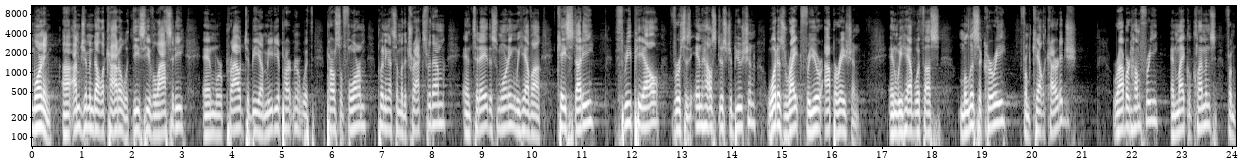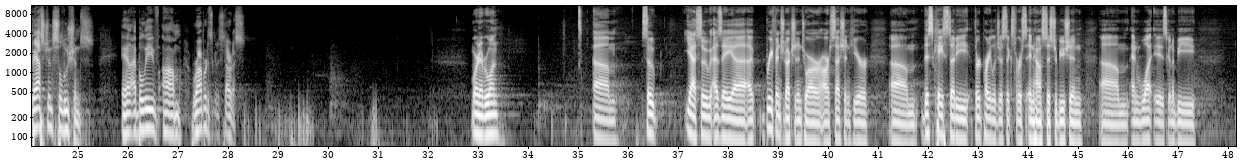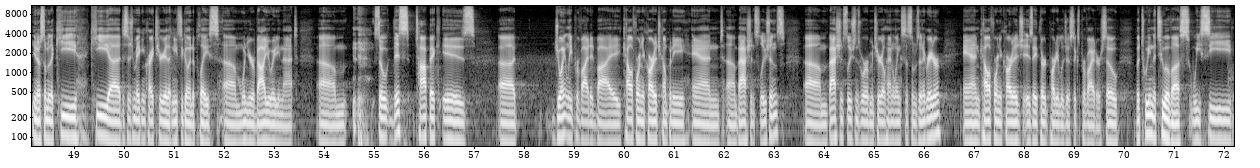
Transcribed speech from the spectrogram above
Good morning. Uh, I'm Jim Indelicato with DC Velocity, and we're proud to be a media partner with Parcel Forum, putting on some of the tracks for them. And today, this morning, we have a case study 3PL versus in house distribution. What is right for your operation? And we have with us Melissa Curry from Cal Cartage, Robert Humphry, and Michael Clemens from Bastian Solutions. And I believe um, Robert is going to start us. Morning, everyone. Um, so, yeah, so as a, uh, a, brief introduction into our, our session here, um, this case study, third-party logistics versus in-house distribution, um, and what is going to be, you know, some of the key key uh, decision-making criteria that needs to go into place um, when you're evaluating that. Um, so this topic is uh, jointly provided by California Cartage Company and uh, Bastian Solutions. Um, Bastian Solutions were a material handling systems integrator, and California Cartage is a third-party logistics provider. So between the two of us, we see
